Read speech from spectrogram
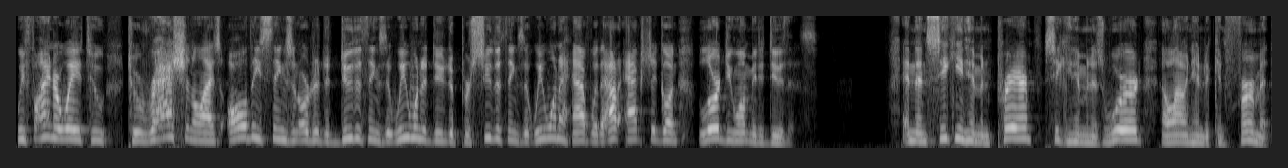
we find our way to, to rationalize all these things in order to do the things that we want to do, to pursue the things that we want to have without actually going, Lord, do you want me to do this? And then seeking him in prayer, seeking him in his word, allowing him to confirm it,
